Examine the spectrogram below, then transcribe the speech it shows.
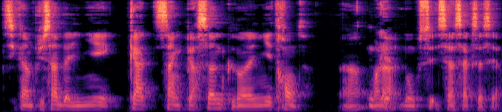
C'est quand même plus simple d'aligner 4, 5 personnes que d'en aligner 30. Hein, Voilà, donc c'est à ça que ça sert.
